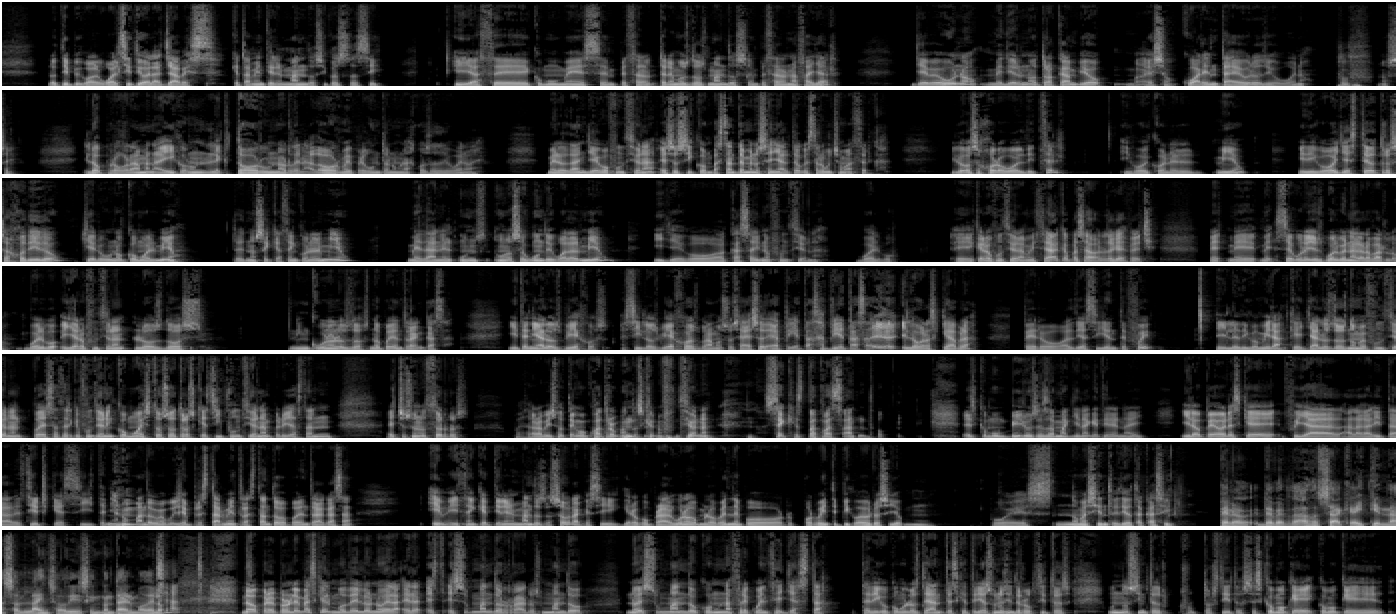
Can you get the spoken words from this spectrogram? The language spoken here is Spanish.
lo típico, o al sitio de las llaves, que también tienen mandos y cosas así. Y hace como un mes empezaron, tenemos dos mandos, empezaron a fallar. Llevé uno, me dieron otro a cambio, eso, 40 euros. Digo, bueno, uf, no sé. Y lo programan ahí con un lector, un ordenador, me preguntan unas cosas. Digo, bueno, eh, me lo dan, llego, funciona. Eso sí, con bastante menos señal, tengo que estar mucho más cerca. Y luego se jorobó el de Itzel. Y voy con el mío y digo, oye, este otro se ha jodido, quiero uno como el mío. Entonces no sé qué hacen con el mío, me dan un, uno segundo igual al mío y llego a casa y no funciona. Vuelvo. Eh, que no funciona. Me dice, ah, ¿qué ha pasado? No sé qué. Me, me, me, según ellos vuelven a grabarlo. Vuelvo y ya no funcionan los dos. Ninguno de los dos. No podía entrar en casa. Y tenía los viejos. Sí, los viejos, vamos, o sea, eso de aprietas, aprietas y logras que abra. Pero al día siguiente fui y le digo, mira, que ya los dos no me funcionan. Puedes hacer que funcionen como estos otros que sí funcionan, pero ya están hechos unos zorros. Pues ahora mismo tengo cuatro mandos que no funcionan. No sé qué está pasando. Es como un virus esa máquina que tienen ahí. Y lo peor es que fui a, a la garita a decir que si tenían un mando que me pudiesen prestar mientras tanto, me pueden entrar a casa. Y me dicen que tienen mandos de sobra, que si quiero comprar alguno, que me lo venden por, por 20 y pico euros. Y yo, mm, pues no me siento idiota casi. Pero de verdad, o sea, que hay tiendas online, solo tienes que encontrar el modelo. No, pero el problema es que el modelo no era, era es, es, un mando raro, es un mando, no es un mando con una frecuencia y ya está. Te digo, como los de antes, que tenías unos interrupcitos, unos interruptorcitos. Es como que, como que,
